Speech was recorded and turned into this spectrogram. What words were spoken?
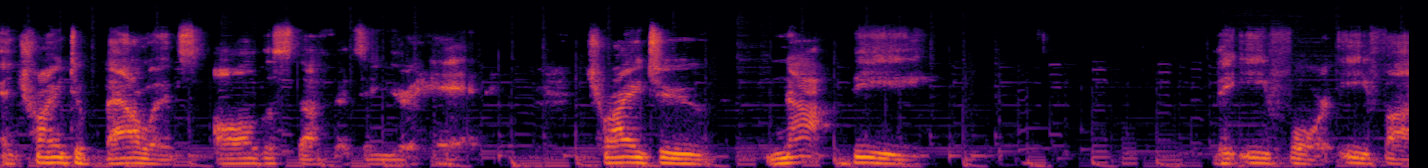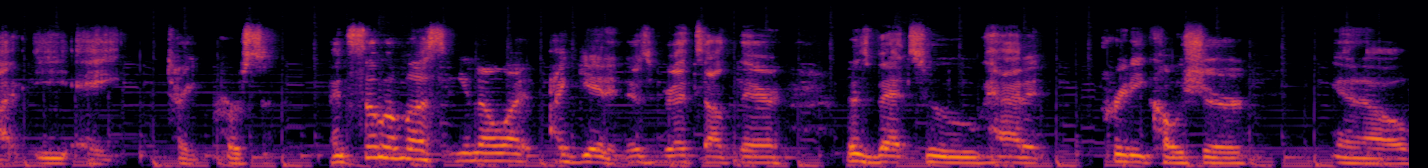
and trying to balance all the stuff that's in your head trying to not be the E4, E5, E8 type person and some of us, you know what? I get it. There's vets out there. There's vets who had it pretty kosher, you know,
